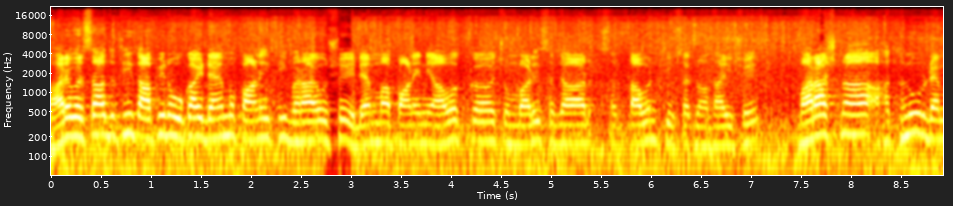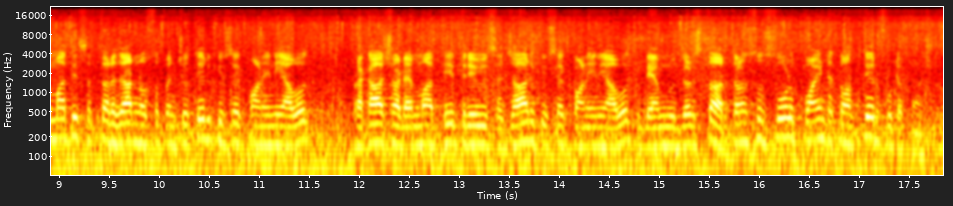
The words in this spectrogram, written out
ભારે વરસાદથી તાપીનો ઉકાઈ ડેમ પાણીથી ભરાયો છે. ડેમમાં પાણીની આવક ચુમ્બાળીસ હજાર સત્તાવન ક્યુસેક નોંધાઈ છે. મહારાષ્ટ્રના હથનૂર ડેમમાંથી સત્તર હજાર નવસો પંચોતેર ક્યુસેક પાણીની આવક પ્રકાશા ડેમમાંથી ત્રેવીસ હજાર ક્યુસેક પાણીની આવક ડેમનું જળસ્તર ત્રણસો સોળ પોઈન્ટ તોતેર ફૂટે પહોંચ્યું.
